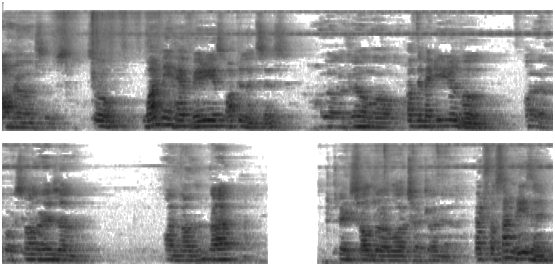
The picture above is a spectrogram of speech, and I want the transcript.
opulences So one may have various opulences that I feel well, of the material world, but for some reason one does not take shelter of Lord Chaitanya, but for some reason,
